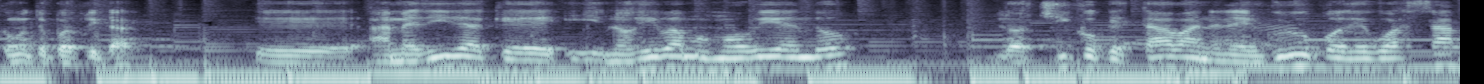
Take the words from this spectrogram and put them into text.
¿cómo te puedo explicar? Eh, a medida que nos íbamos moviendo, los chicos que estaban en el grupo de WhatsApp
